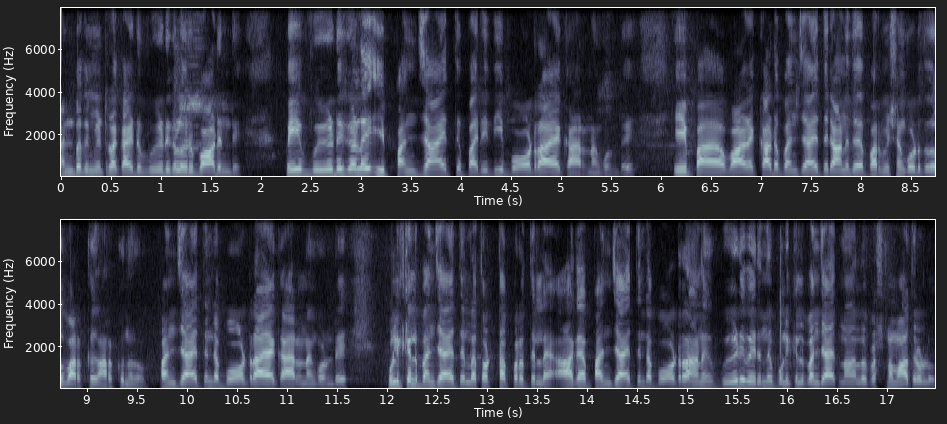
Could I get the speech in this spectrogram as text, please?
അൻപത് മീറ്ററൊക്കെ ആയിട്ട് വീടുകൾ ഒരുപാടുണ്ട്. അപ്പോൾ ഈ വീടുകൾ ഈ പഞ്ചായത്ത് പരിധി ബോർഡർ ആയ കാരണം കൊണ്ട് ഈ വാഴക്കാട് പഞ്ചായത്തിലാണ് ഇത് പെർമിഷൻ കൊടുത്തത് വർക്ക് നടക്കുന്നതും. പഞ്ചായത്തിന്റെ ബോർഡറായ കാരണം കൊണ്ട് പുളിക്കൽ പഞ്ചായത്തുള്ള തൊട്ടപ്പുറത്തുള്ള ആകെ പഞ്ചായത്തിന്റെ ബോർഡറാണ് വീട് വരുന്നത് പുളിക്കൽ പഞ്ചായത്ത് എന്നുള്ള പ്രശ്നം മാത്രമേ ഉള്ളൂ.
